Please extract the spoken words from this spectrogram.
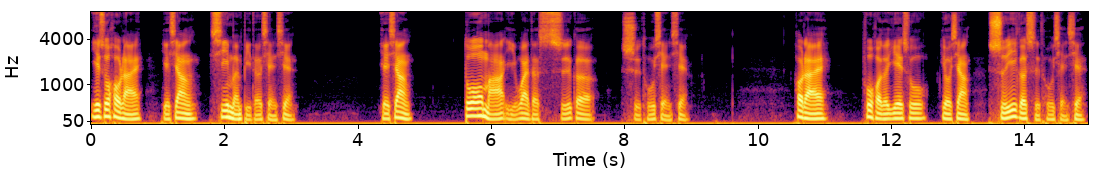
耶稣后来也向西门彼得显现，也向多马以外的十个使徒显现。后来复活的耶稣又向十一个使徒显现。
